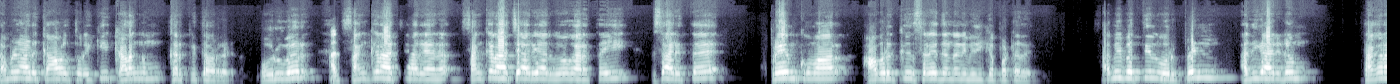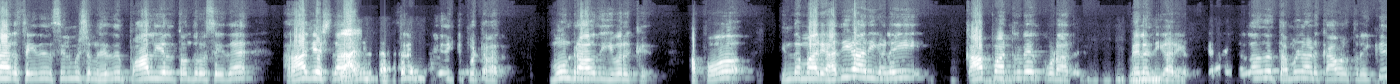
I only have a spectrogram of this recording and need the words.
தமிழ்நாடு காவல்துறைக்கு களங்கம் கற்பித்தவர்கள். ஒருவர் சங்கராச்சாரியார் சங்கராச்சாரியார் விவகாரத்தை விசாரித்த பிரேம்குமார் அவருக்கு சிறை தண்டனை விதிக்கப்பட்டது. சமீபத்தில் ஒரு பெண் அதிகாரியிடம் தகராறு செய்து சில்மிஷம் செய்து பாலியல் தொந்தரவு செய்த ராஜேஷ் தாஸ் சிறை தண்டனை விதிக்கப்பட்டவர். மூன்றாவது இவருக்கு. அப்போ இந்த மாதிரி அதிகாரிகளை காப்பாற்றவே கூடாது மேலதிகாரிகள். இதெல்லாம் தமிழ்நாடு காவல்துறைக்கு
